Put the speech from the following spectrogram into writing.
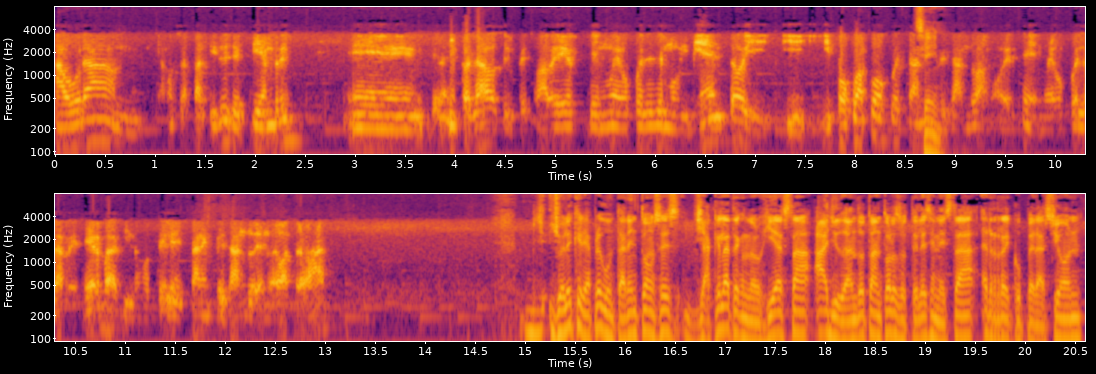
ahora, digamos, a partir de septiembre eh, del año pasado se empezó a ver de nuevo pues ese movimiento y, poco a poco están empezando a moverse de nuevo pues las reservas y los hoteles están empezando de nuevo a trabajar. Yo le quería preguntar entonces, ya que la tecnología está ayudando tanto a los hoteles en esta recuperación,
